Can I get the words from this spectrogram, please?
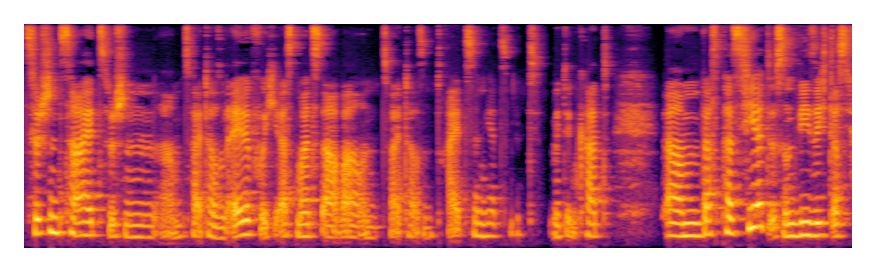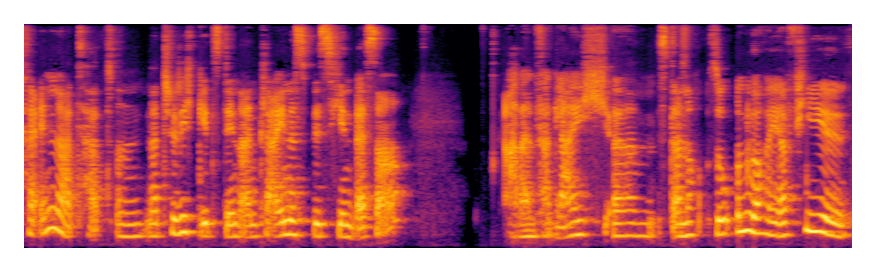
Zwischenzeit zwischen ähm, 2011, wo ich erstmals da war, und 2013 jetzt mit, mit dem Cut, ähm, was passiert ist und wie sich das verändert hat. Und natürlich geht's denen ein kleines bisschen besser. Aber im Vergleich ähm, ist da noch so ungeheuer viel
